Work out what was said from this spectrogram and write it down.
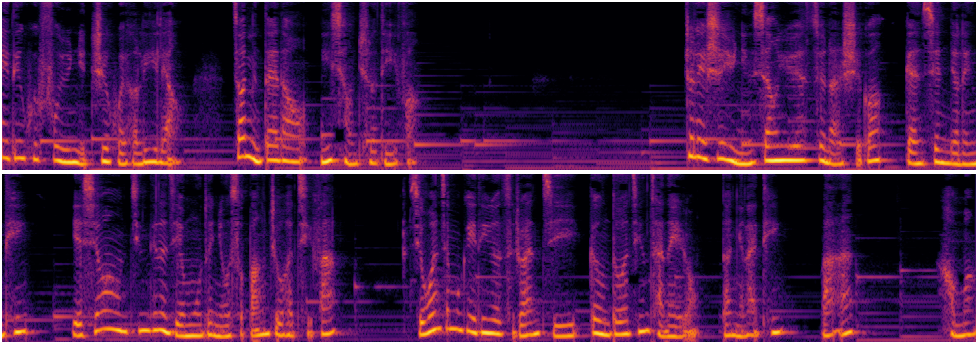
一定会赋予你智慧和力量，将你带到你想去的地方。这里是与您相约最暖时光，感谢你的聆听，也希望今天的节目对你有所帮助和启发。喜欢节目可以订阅此专辑，更多精彩内容等你来听。晚安，好梦。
